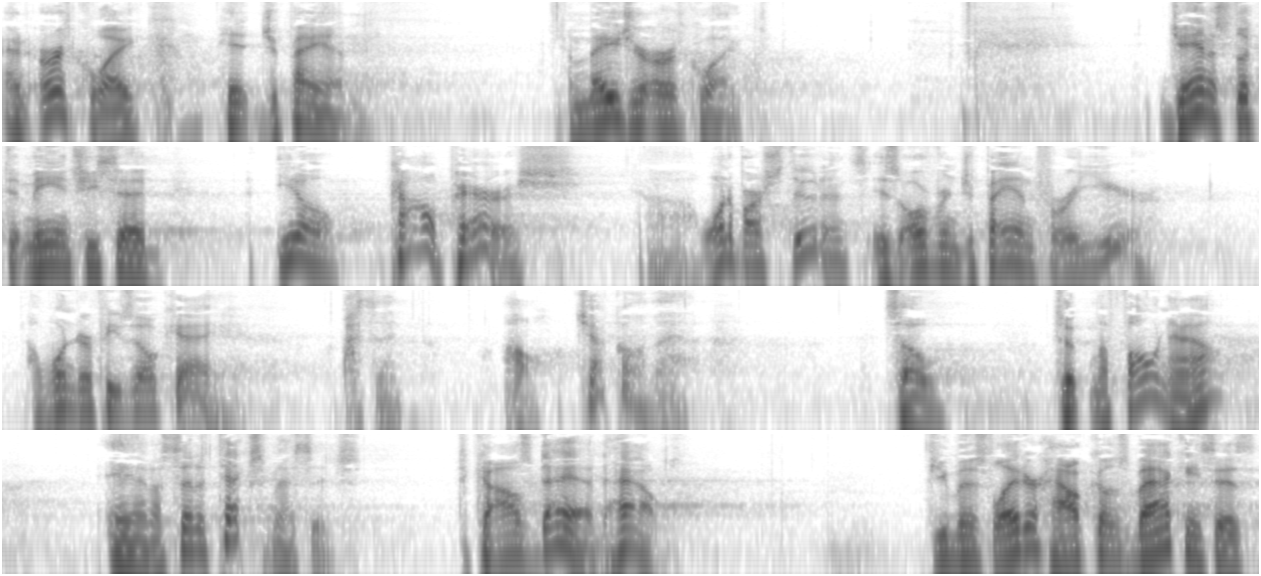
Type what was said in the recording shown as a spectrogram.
an earthquake hit Japan, a major earthquake. Janice looked at me and she said, You know, Kyle Parrish, uh, one of our students, is over in Japan for a year. I wonder if he's okay. I said, I'll check on that. So, took my phone out and I sent a text message to Kyle's dad, Hal. A few minutes later, Hal comes back and he says,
